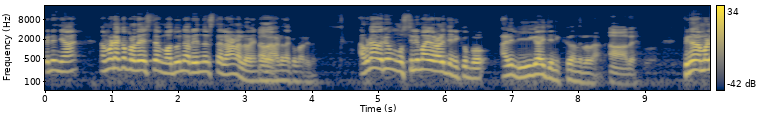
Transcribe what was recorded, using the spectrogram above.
പിന്നെ ഞാൻ നമ്മുടെയൊക്കെ പ്രദേശത്തെ മധുവിനെ അറിയുന്ന ഒരു സ്ഥലമാണല്ലോ എന്റെ നാട് എന്നൊക്കെ പറയുന്നത്. അവിടെ ഒരു മുസ്ലിമായി ഒരാൾ ജനിക്കുമ്പോൾ അയാൾ ലീഗായി ജനിക്കുക എന്നുള്ളതാണ്. പിന്നെ നമ്മൾ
